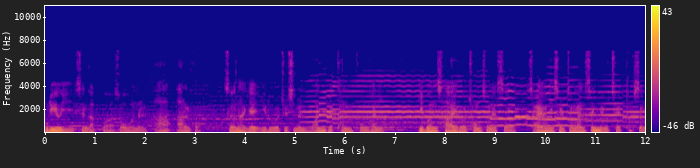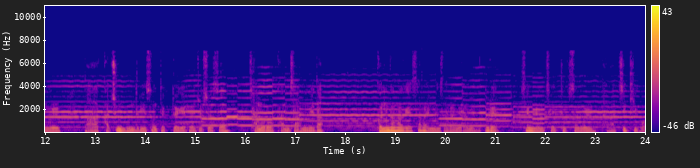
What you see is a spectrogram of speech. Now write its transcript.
우리의 생각과 소원을 다 알고 선하게 이루어 주시는 완벽한 공간이 이번 4.15 총선에서 자연이 설정한 생명체 특성을 다 갖춘 분들이 선택되게 해주셔서 참으로 감사합니다. 건강하게 살아있는 사람이라면 의뢰 생명체 특성을 다 지키고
